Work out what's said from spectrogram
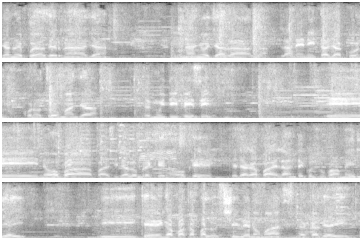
ya no se puede hacer nada ya. Un año ya la, la, la nenita ya con, con otro man ya es muy difícil. Y no, para decirle al hombre que no, que, que le haga para adelante con su familia y, y que venga para acá para los chiles nomás. que Acá sí hay,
